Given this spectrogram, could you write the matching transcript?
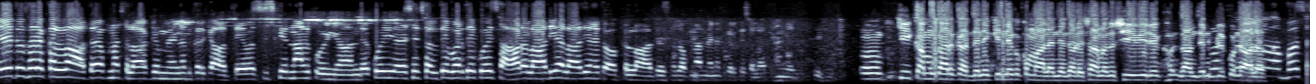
ये तो सर कल्ला आता है अपना चला के मेहनत करके आते हैं बस इसके नाल कोई नहीं आंदा कोई ऐसे चलते बढ़ते कोई सहारा ला दिया ला दिया नहीं तो अक्ल ला दे सर अपना मेहनत करके चलाते हैं हाँ जी ਅਹ, ਕੀ ਕੰਮਕਾਰ ਕਰਦੇ ਨੇ ਕਿੰਨੇ ਕੁ ਕਮਾ ਲੈਂਦੇ ਨੇ ਤੁਹਾਡੇ ਹਿਸਾਬ ਨਾਲ ਤੁਸੀਂ ਵੀ ਦੇਖ- ਜਾਂਦੇ ਨੇ ਬਿਲਕੁਲ ਨਾਲ बस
